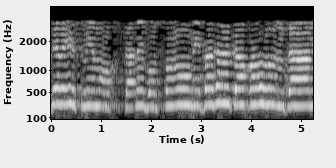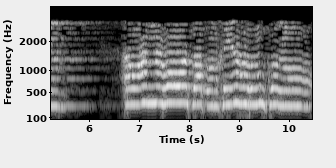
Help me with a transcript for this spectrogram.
في الاسم مختلف الطعوم فذاك قول ثاني. أو أنه وسط خيار كله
